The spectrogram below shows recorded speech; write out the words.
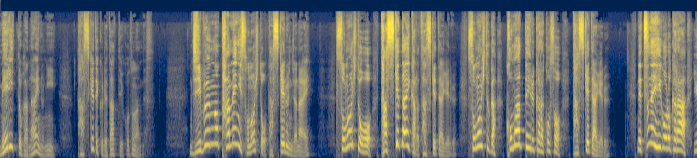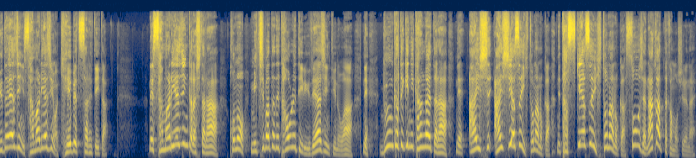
メリットがないのに助けてくれたっていうことなんです。自分のためにその人を助けるんじゃない？その人を助けたいから助けてあげる。その人が困っているからこそ助けてあげる。で常日頃からユダヤ人サマリア人は軽蔑されていた。でサマリア人からしたらこの道端で倒れているユダヤ人っていうのは、ね、文化的に考えたら、ね、愛し愛しやすい人なのか、ね、助けやすい人なのかそうじゃなかったかもしれない。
